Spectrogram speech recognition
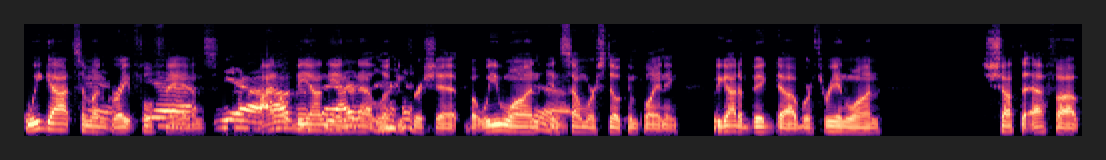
We got some ungrateful yeah, fans. Yeah, I don't be on say, the internet looking for shit, but we won, Yeah. and some were still complaining. We got a big dub. We're three and one. Shut the f up.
